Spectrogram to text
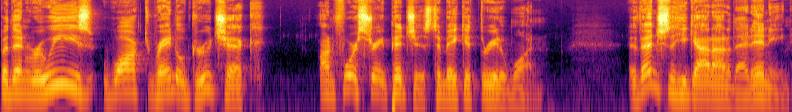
But then Ruiz walked Randall Grichuk on four straight pitches to make it three to one. Eventually, he got out of that inning.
